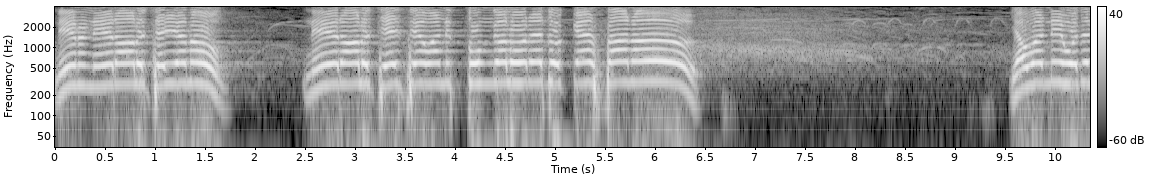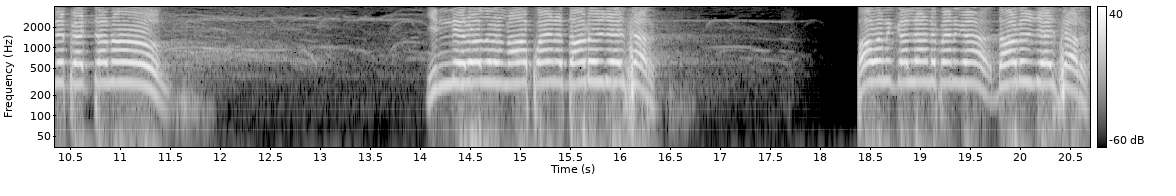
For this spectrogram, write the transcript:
నేను నేరాలు చెయ్యను నేరాలు చేసేవాడిని తుంగలోనే దొక్కేస్తాను. ఎవరిని వదిలిపెట్టను. ఇన్ని రోజులు నా పైన దాడులు చేశారు. పవన్ కళ్యాణ్ పైన దాడులు చేశారు.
